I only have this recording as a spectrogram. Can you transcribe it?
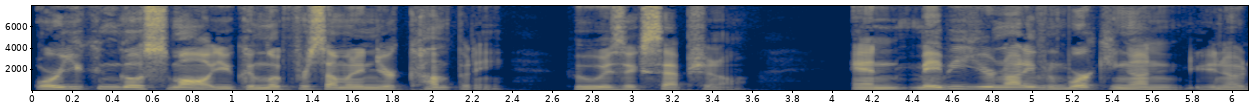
or you can go small. You can look for someone in your company who is exceptional. And maybe you're not even working on, you know,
